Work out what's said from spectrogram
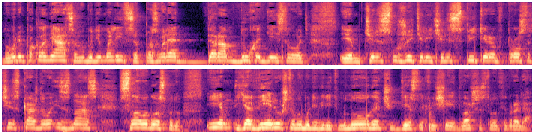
Мы будем поклоняться, мы будем молиться, позволять дарам Духа действовать э, через служителей, через спикеров, просто через каждого из нас. Слава Господу. И я верю, что мы будем видеть много чудесных вещей 26 февраля.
